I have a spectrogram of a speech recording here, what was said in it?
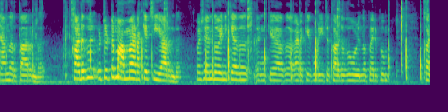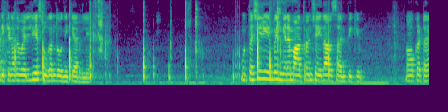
ഞാൻ നിർത്താറുണ്ട്. കടുക് ഇട്ടിട്ടും അമ്മ ഇടയ്ക്ക് ചെയ്യാറുണ്ട്. പക്ഷെ എന്തോ എനിക്കത് എനിക്ക് ഇടയ്ക്ക് കൂടിയിട്ട് കടുക് ഉഴുന്ന പരിപ്പും കടിക്കണത് വലിയ സുഖം തോന്നിക്കാറില്ല. മുത്തശ്ശി ചെയ്യുമ്പോൾ ഇങ്ങനെ മാത്രം ചെയ്ത് അവസാനിപ്പിക്കും. നോക്കട്ടെ.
